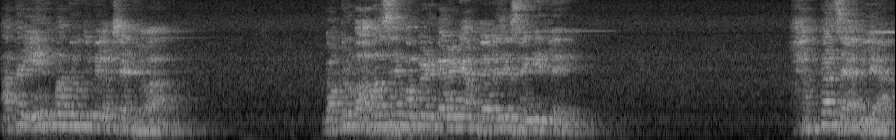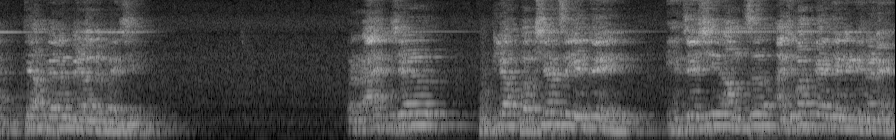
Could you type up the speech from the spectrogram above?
आता एक मात्र तुम्ही लक्षात ठेवा. डॉक्टर बाबासाहेब आंबेडकरांनी आपल्याला जे सांगितले हक्काच आहे आपल्या ते आपल्याला मिळालं पाहिजे. राज्य कुठल्या पक्षाचं येते ह्याच्याशी आमचं अजिबात काही देणे घेणं नाही.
